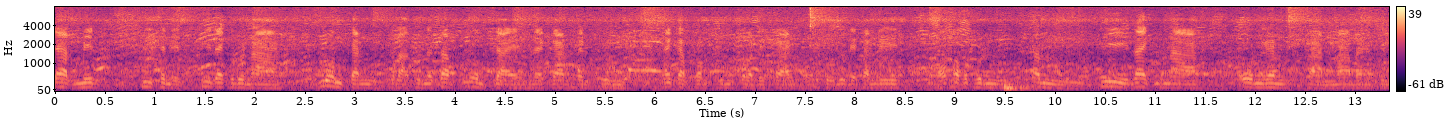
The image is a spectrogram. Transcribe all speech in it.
ญาติมิตรที่สนิทที่ได้กรุณา ร่วมกันสละทุนทรัพย์ร่วมใจในการเป็นทุนให้กับกองทุนสวัสดิการของผู้สูงอายุในครั้งนี้ขอขอบพระคุณท่านที่ได้กรุณาโอนเงินผ่านมาบัญชี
